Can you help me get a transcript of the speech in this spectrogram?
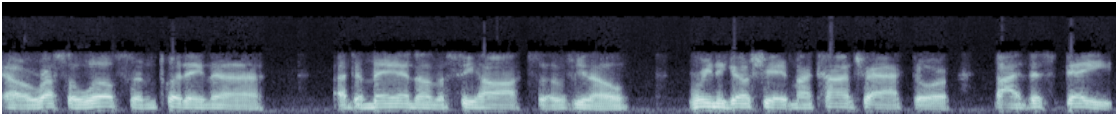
you know, Russell Wilson putting a, a demand on the Seahawks of you know renegotiate my contract or by this date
